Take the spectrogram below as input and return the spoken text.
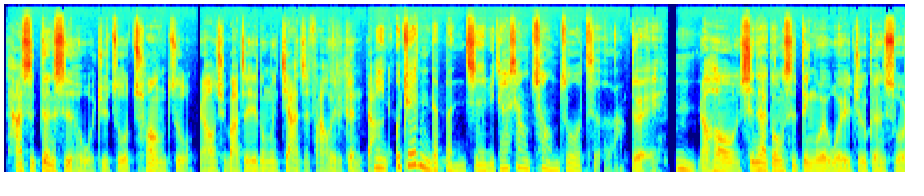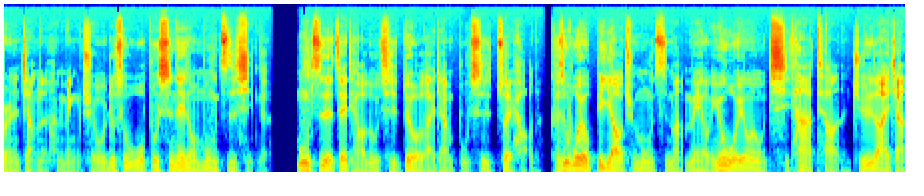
它是更适合我去做创作，然后去把这些东西价值发挥的更大。你，我觉得你的本质比较像创作者啦，对，嗯，然后现在公司定位，我也就跟所有人讲的很明确，我就说我不是那种募资型的，募资的这条路其实对我来讲不是最好的。可是我有必要去募资吗？没有，因为我拥有其他的条件。举例来讲，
